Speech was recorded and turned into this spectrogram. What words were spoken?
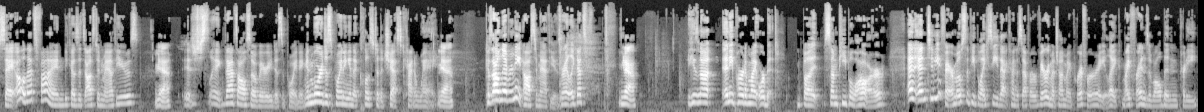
say, "Oh, that's fine," because it's Auston Matthews. Yeah. it's just like that's also very disappointing and more disappointing in a close to the chest kind of way Yeah. because i'll never meet auston matthews right like that's Yeah. he's not any part of my orbit but some people are and and to be fair most of the people i see that kind of stuff are very much on my periphery like my friends have all been pretty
